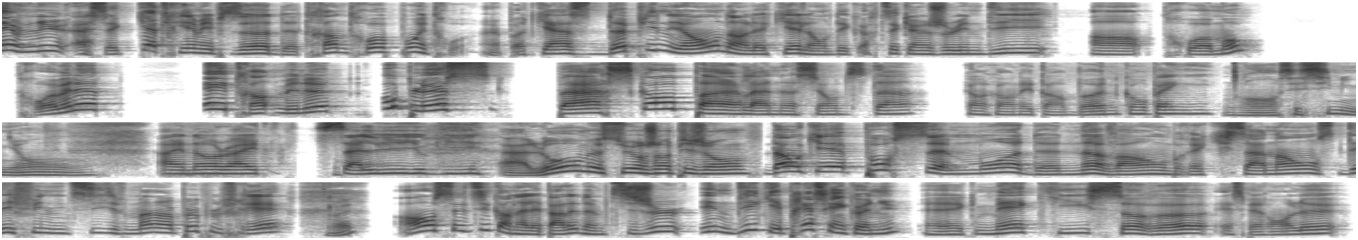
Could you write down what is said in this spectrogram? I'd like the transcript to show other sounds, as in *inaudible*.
Bienvenue à ce quatrième épisode de 33.3, un podcast d'opinion dans lequel on décortique un jeu indie en trois mots, 3 minutes et 30 minutes ou plus parce qu'on perd la notion du temps quand on est en bonne compagnie. Oh, c'est si mignon. I know, right? Salut Yugi. Allô, monsieur Jean Pigeon. Donc, pour ce mois de novembre qui s'annonce définitivement un peu plus frais, Ouais. On s'est dit qu'on allait parler d'un petit jeu indie qui est presque inconnu, euh, mais qui saura, espérons-le,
